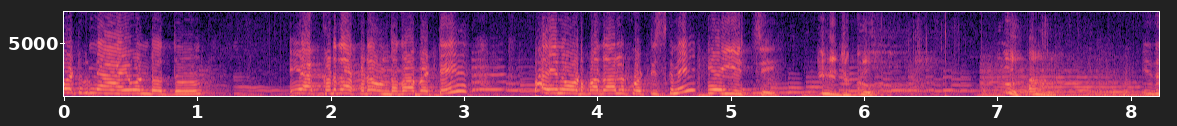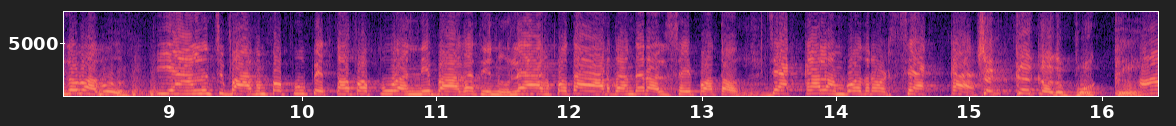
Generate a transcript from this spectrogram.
మటుకు న్యాయం ఉండొద్దు. ఎక్కడిది అక్కడ ఉంది కాబట్టి పై నూట పదాలు కొట్టించుకుని ఏ ఇచ్చి. ఇదిగో. ఇదిగో బాబు ఈ ఆల నుంచి బాదం పప్పు పిత్తా పప్పు అన్ని బాగా తిను. లేకపోతే ఆడదందరూ అలసైపోతావు. చెక్క లంబోదర చెక్క. చెక్క కాదు బొక్క. ఆ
